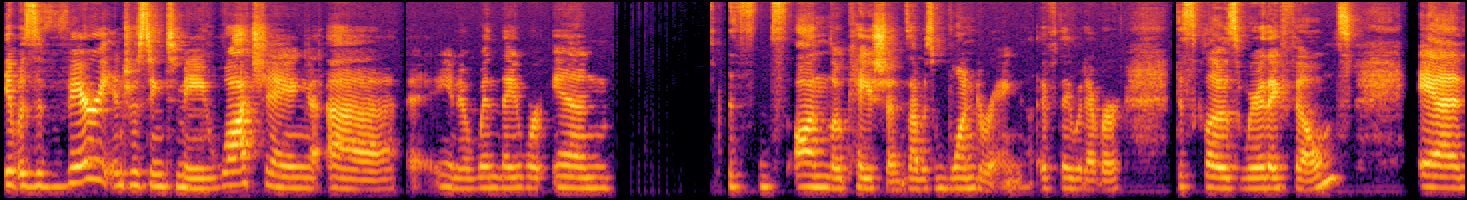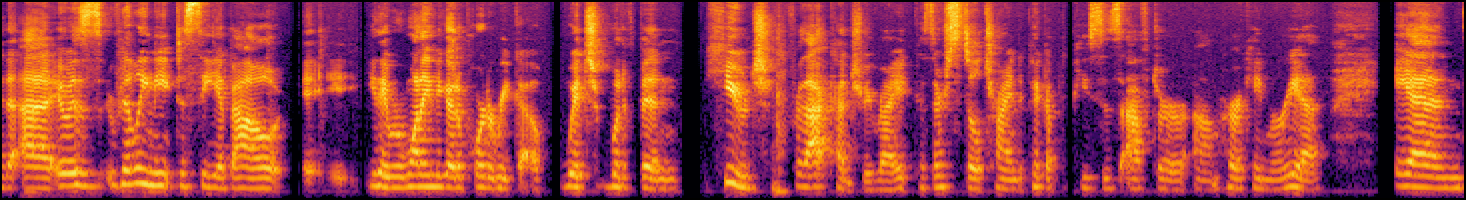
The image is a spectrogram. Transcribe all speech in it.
it was very interesting to me watching uh, you know when they were in on locations. I was wondering if they would ever disclose where they filmed and uh, it was really neat to see about they were wanting to go to puerto rico which would have been huge for that country right? Because they're still trying to pick up the pieces after um, hurricane maria. And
